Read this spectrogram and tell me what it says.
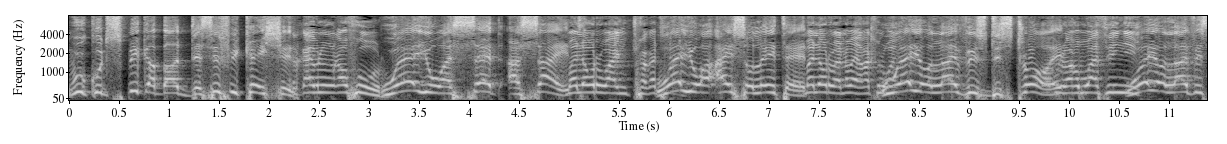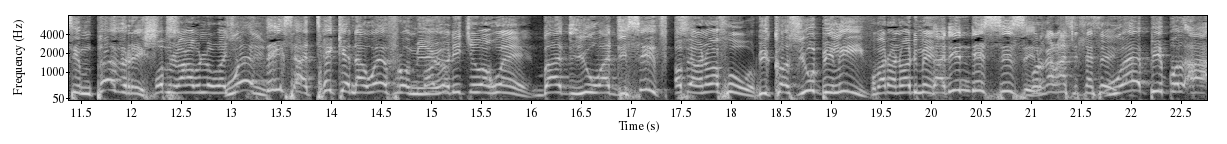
We could speak about desification, ka bolela ka foro where you are set aside, ba le gore wa ntšhwa ka where you are isolated, ba le gore wena wa ya gatlhologa where your life is destroyed, wa gago bo a senye where your life is impoverished, bophelo wa gago bo le where things are taken away from you, di tšewa go but you are deceived. O pe wena wa foro because you believe gobane wena wa dumela that in this season, ka re ga setlha where people are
